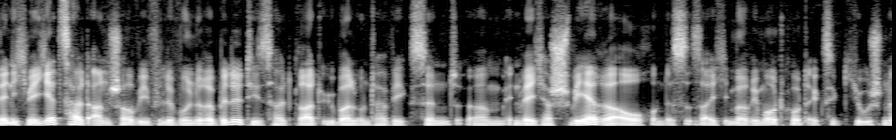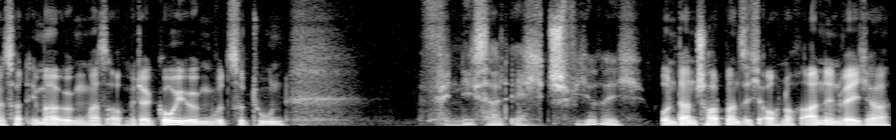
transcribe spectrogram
wenn ich mir jetzt halt anschaue, wie viele Vulnerabilities halt gerade überall unterwegs sind, ähm, in welcher Schwere auch, und es ist eigentlich immer Remote Code Execution, es hat immer irgendwas auch mit der GUI irgendwo zu tun, finde ich es halt echt schwierig. Und dann schaut man sich auch noch an, in welcher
